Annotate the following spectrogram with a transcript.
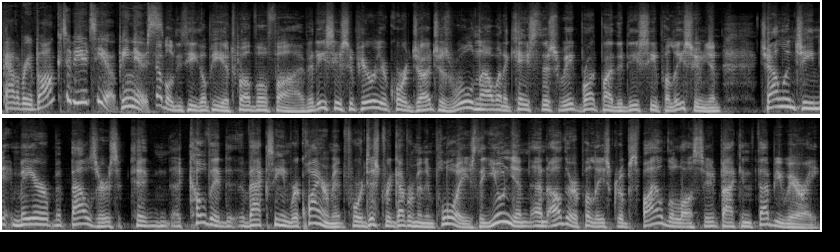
Valerie Bonk, WTOP News. WTOP at 1205. a D.C. Superior Court judge judge has ruled now in a case this week brought by the D.C. Police Union challenging Mayor Bowser's uh, COVID vaccine requirement for district government employees. The union and other police groups filed the lawsuit back in February.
